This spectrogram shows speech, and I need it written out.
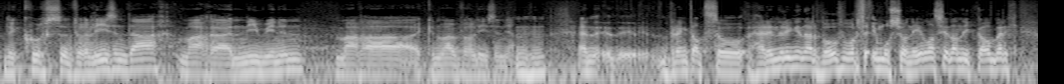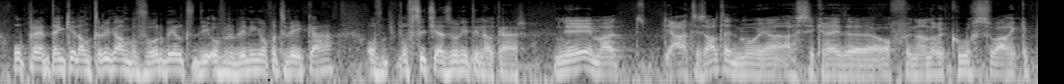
de koers verliezen daar, maar niet winnen. Maar uh, ik kan wel verliezen, ja. Mm -hmm. En uh, brengt dat zo herinneringen naar boven? Word je emotioneel als je dan die Kouberg oprijdt? Denk je dan terug aan bijvoorbeeld die overwinning op het WK? Of, of zit jij zo niet in elkaar? Nee, maar het, ja, het is altijd mooi hè, als ik rijd uh, of een andere koers waar ik heb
